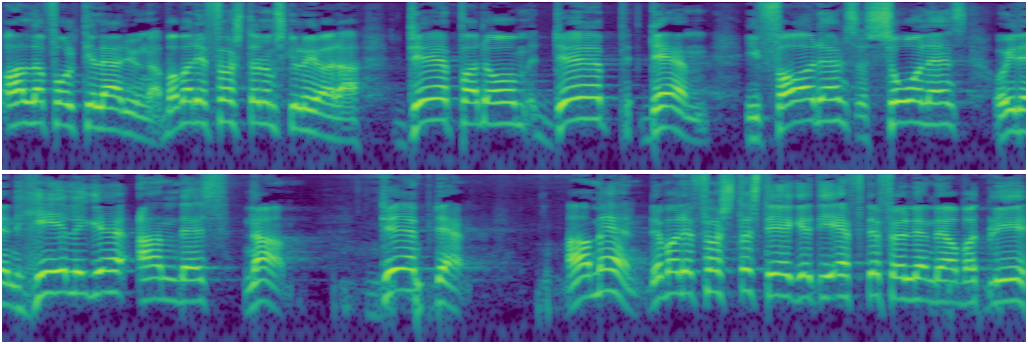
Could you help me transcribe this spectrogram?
alla folk till lärjungar. Vad var det första de skulle göra? Döpa dem, döp dem i Faderns och Sonens och i den helige Andes namn. Döp dem. Amen. Det var det första steget i efterföljande av att bli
